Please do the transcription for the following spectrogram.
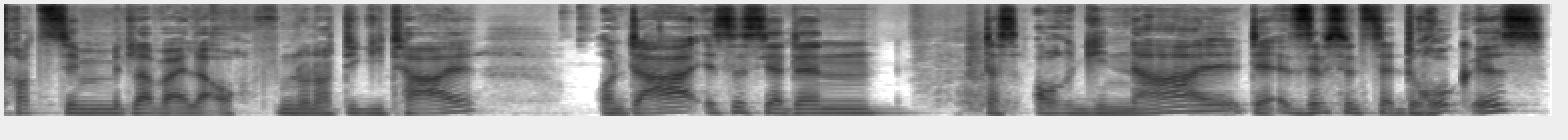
trotzdem mittlerweile auch nur noch digital. Und da ist es ja dann das Original, der, selbst wenn es der Druck ist,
